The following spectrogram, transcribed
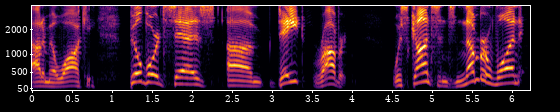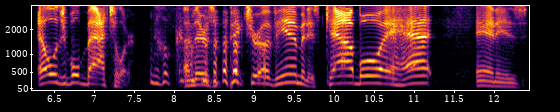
out of Milwaukee. Billboard says, um, date Robert, Wisconsin's number one eligible bachelor. Oh, and there's a picture of him in his cowboy hat and his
